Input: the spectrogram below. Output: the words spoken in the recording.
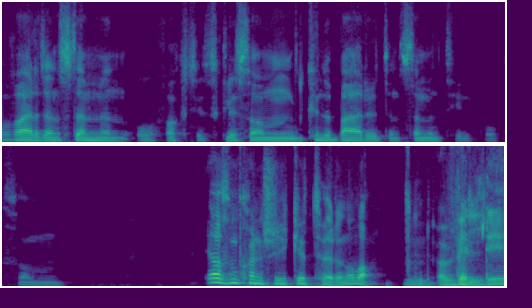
Å være den stemmen, og faktisk liksom kunne bære ut den stemmen til folk som Ja, som kanskje ikke tør ennå, da. Var Veldig,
